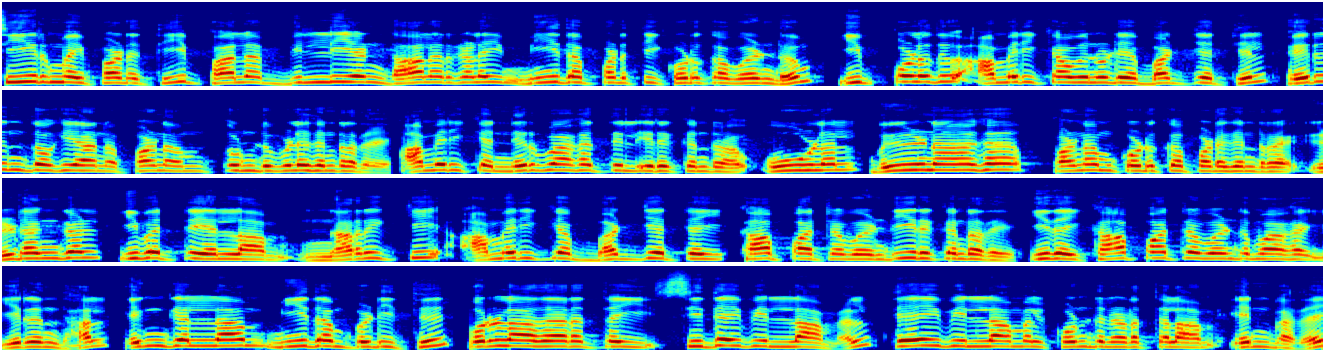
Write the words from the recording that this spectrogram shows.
சீர்மைப்படுத்தி பல பில்லியன் டாலர்களை மீதப்படுத்தி கொடுக்க வேண்டும். இப்பொழுது அமெரிக்காவினுடைய பட்ஜெட்டில் பெருந்தொகையான பணம் துண்டு விழுகின்றது. அமெரிக்க நிர்வாகத்தில் இருக்கின்ற ஊழல் வீணாக பணம் கொடுக்கப்படுகின்ற இடங்கள் இவற்றை எல்லாம் நறுக்கி அமெரிக்க பட்ஜெட்டை காப்பாற்ற வேண்டி இருக்கின்றது இதை காப்பாற்ற வேண்டுமாக இருந்தால் எங்கெல்லாம் மீதம் பிடித்து பொருளாதாரத்தை சிதைவில்லாமல் தேய்வில்லாமல் கொண்டு நடத்தலாம் என்பதை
